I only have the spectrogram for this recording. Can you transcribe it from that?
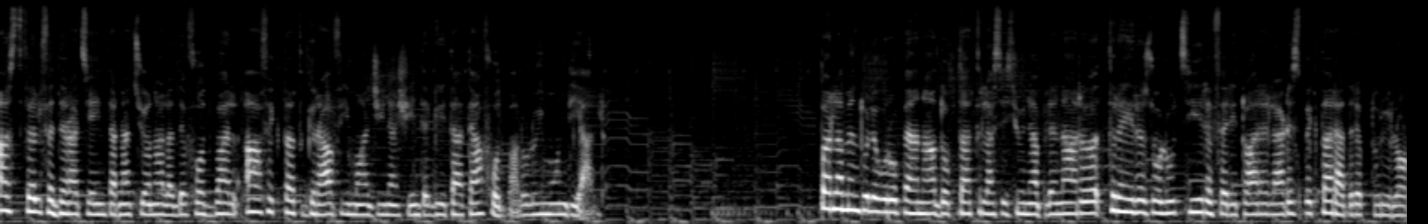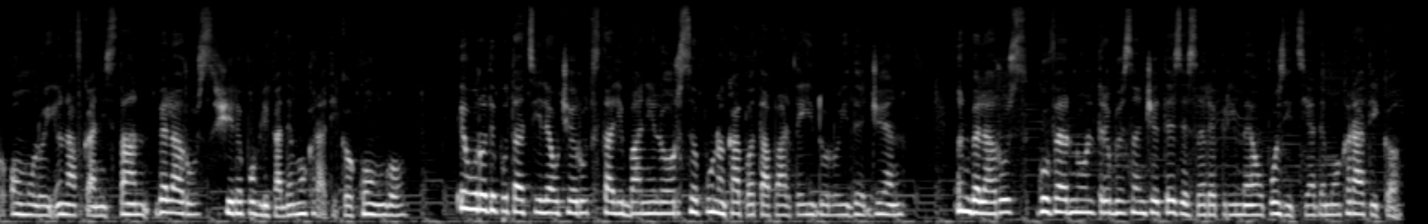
Astfel, Federația Internațională de Fotbal a afectat grav imaginea și integritatea fotbalului mondial. Parlamentul European a adoptat la sesiunea plenară trei rezoluții referitoare la respectarea drepturilor omului în Afganistan, Belarus și Republica Democratică Congo. Eurodeputații le-au cerut talibanilor să pună capăt apartheidului de gen. În Belarus, guvernul trebuie să înceteze să reprime opoziția democratică.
